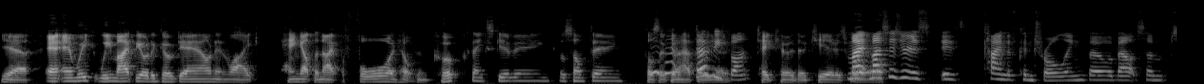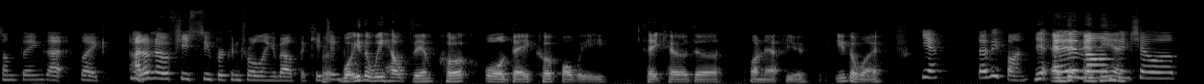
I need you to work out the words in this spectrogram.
yeah, and, and we we might be able to go down and like hang out the night before and help them cook Thanksgiving or something because they're gonna have to be you know, fun. take care of their kid as My well. my sister is is kind of controlling though about some some things. I like I hmm. don't know if she's super controlling about the kitchen. Well, either we help them cook or they cook while we take care of the our nephew. Either way, Yeah, That'd be fun. Yeah, And, and, then then, mom and then can show up.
